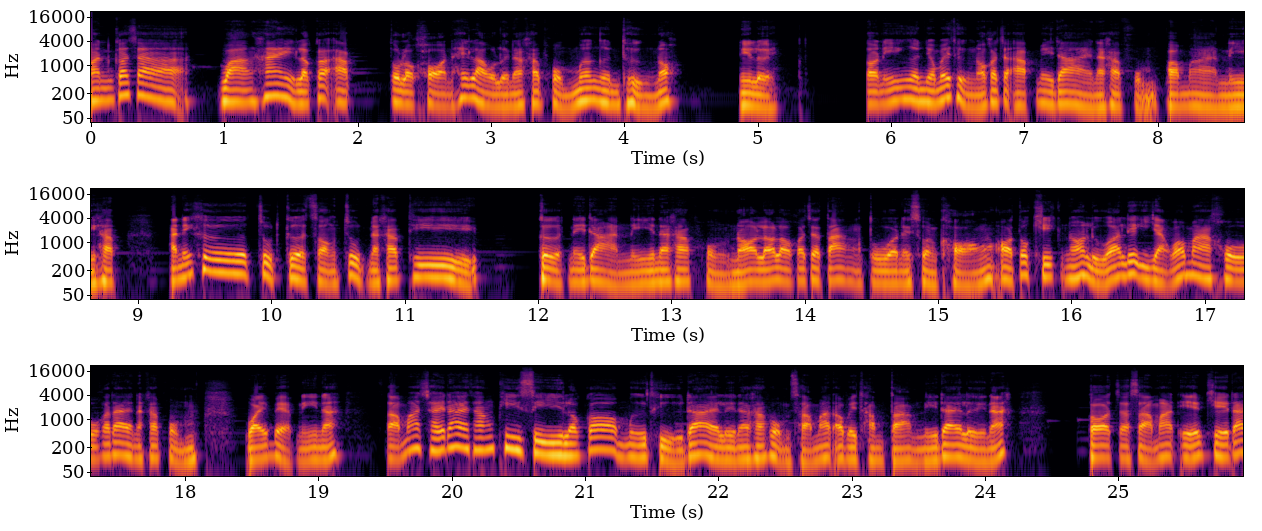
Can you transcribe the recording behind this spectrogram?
มันก็จะวางให้แล้วก็อัพตัวละครให้เราเลยนะครับผมเมื่อเงินถึงเนาะ นี่เลย ตอนนี้เงินยังไม่ถึงเนาะก็จะอัพไม่ได้นะครับ ผมประมาณนี้ครับ อันนี้คือจุดเกิด 2 จุดนะครับที่เกิดในด่านนี้นะครับผมเนาะแล้วเราก็จะตั้งตัวในส่วนของออโต้คลิกเนาะหรือว่าเรียกอีกอย่างว่ามาโครก็ได้นะครับ ผมไว้แบบนี้นะ สามารถใช้ได้ทั้ง PC แล้วก็มือถือได้เลยนะครับ ผมสามารถเอาไปทำตามนี้ได้เลยนะ ก็จะสามารถ AFK ได้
